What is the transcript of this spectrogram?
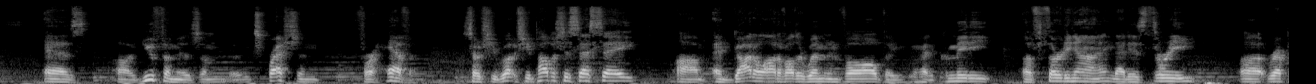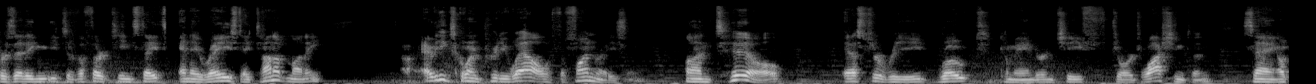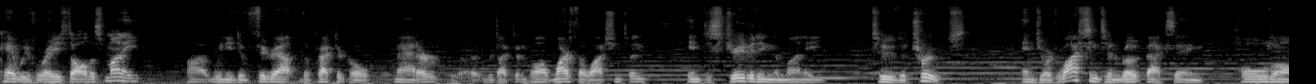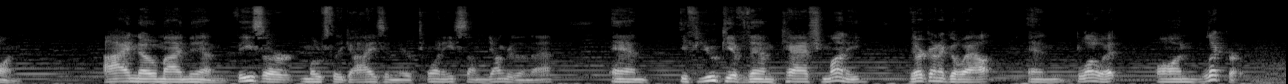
as a euphemism, an expression for heaven. So she wrote, she published this essay um, and got a lot of other women involved. They had a committee of 39, that is three uh, representing each of the 13 states, and they raised a ton of money. Uh, everything's going pretty well with the fundraising until Esther Reed wrote Commander in Chief George Washington saying, okay, we've raised all this money. Uh, we need to figure out the practical matter. Uh, we'd like to involve Martha Washington in distributing the money to the troops. And George Washington wrote back saying, hold on. I know my men. These are mostly guys in their 20s, some younger than that. And if you give them cash money, they're going to go out and blow it on liquor.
